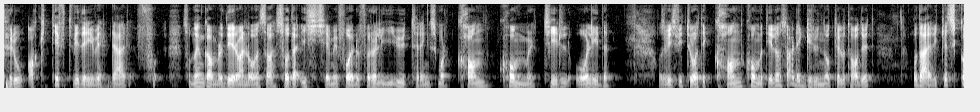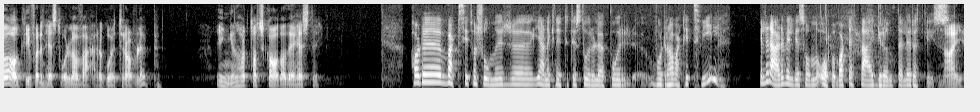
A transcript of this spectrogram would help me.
proaktivt vi driver. Det er, som den gamle dyrevernloven sa, så det er ikke kommer i fare for å li utrengsmål, kan komme til å lide. Altså Hvis vi tror at de kan komme til oss, så er det grunn nok til å ta det ut. Og det er ikke skadelig for en hest å la være å gå et travløp. Ingen har tatt skade av det hester. Har det vært situasjoner, eh, gjerne knyttet til store løp, hvor, hvor dere har vært i tvil? Eller er det veldig sånn åpenbart dette er grønt eller rødt lys? Nei,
